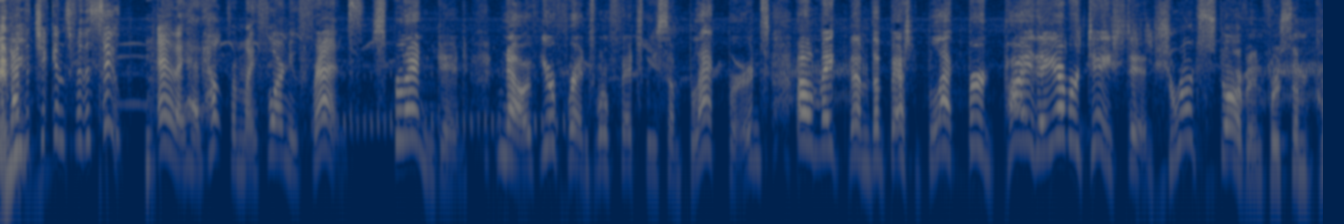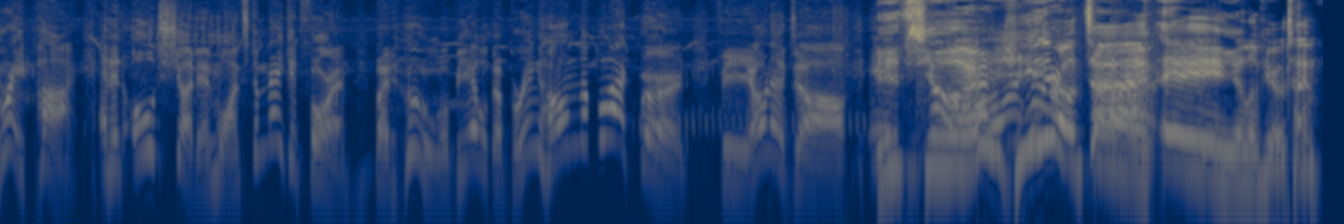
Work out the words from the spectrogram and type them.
I got me? the chickens for the soup. And I had help from my four new friends. Splendid. Now, if your friends will fetch me some blackbirds, I'll make them the best blackbird pie they ever tasted. Shrek's starving for some great pie, and an old shut in wants to make it for him. But who will be able to bring home the blackbird? Fiona Doll, It's your hero time! Hey, I love hero time.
